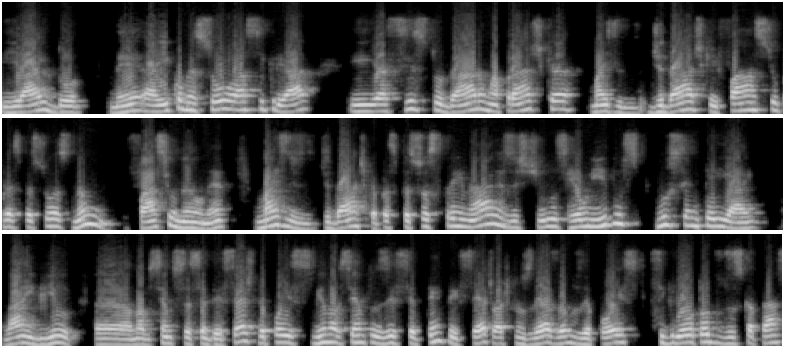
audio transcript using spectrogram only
Iaido, né? Aí começou a se criar e a se estudar uma prática mais didática e fácil para as pessoas, não fácil não, né? Mais didática para as pessoas treinarem os estilos reunidos no Senteiai, lá em 1967, eh, depois 1977, eu acho que uns 10 anos depois, se criou todos os katas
